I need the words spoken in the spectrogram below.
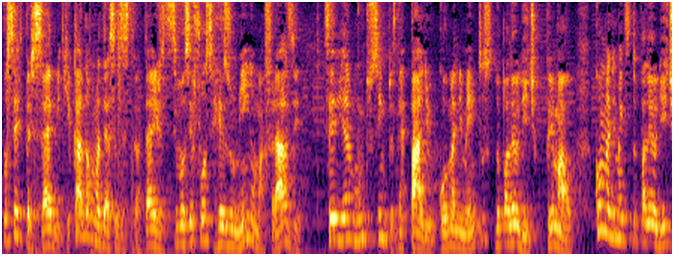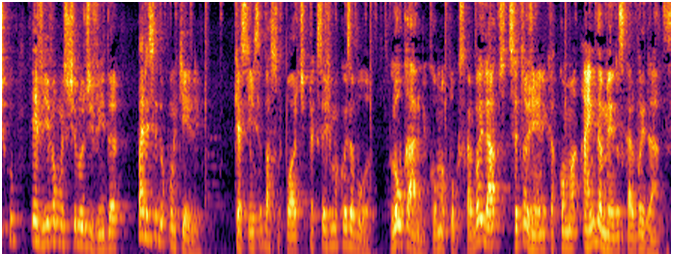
você percebe que cada uma dessas estratégias, se você fosse resumir em uma frase, seria muito simples, né? Paleo, coma alimentos do paleolítico. Primal, coma alimentos do paleolítico e viva um estilo de vida parecido com aquele. Que a ciência dá suporte para que seja uma coisa boa. Low carb, coma poucos carboidratos. Cetogênica, coma ainda menos carboidratos.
